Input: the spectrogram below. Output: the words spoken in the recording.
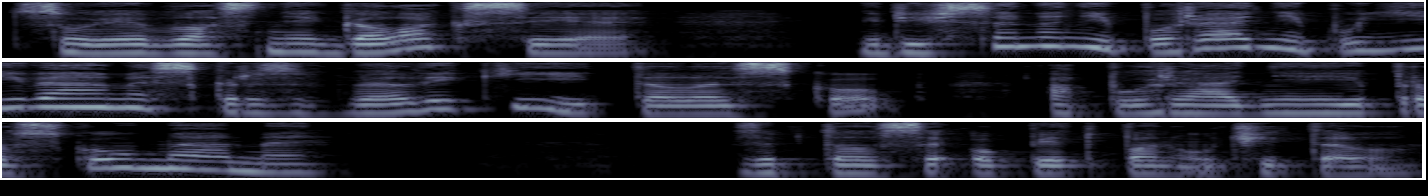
Co je vlastně galaxie, když se na ní pořádně podíváme skrz veliký teleskop a pořádně ji proskoumáme? Zeptal se opět pan učitel.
